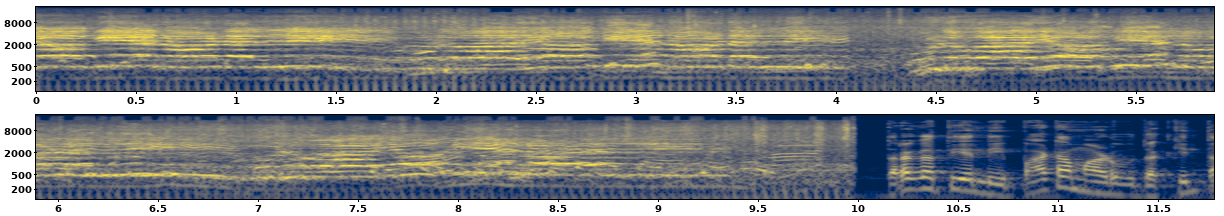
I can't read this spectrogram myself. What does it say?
ಯೋಗಿಯ ತರಗತಿಯಲ್ಲಿ ಪಾಠ ಮಾಡುವುದಕ್ಕಿಂತ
